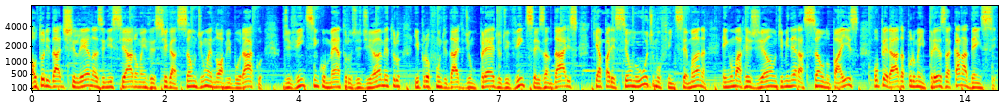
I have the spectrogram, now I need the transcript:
Autoridades chilenas iniciaram uma investigação de um enorme buraco de 25 metros de diâmetro e profundidade de um prédio de 26 andares que apareceu no último fim de semana em uma região de mineração no país operada por uma empresa canadense.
